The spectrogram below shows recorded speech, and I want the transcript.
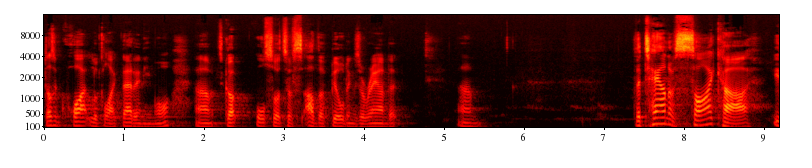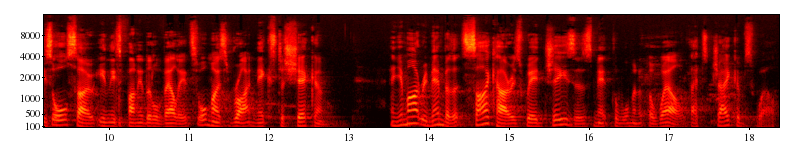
doesn't quite look like that anymore. Um, it's got all sorts of other buildings around it. Um, the town of Sychar is also in this funny little valley. It's almost right next to Shechem. And you might remember that Sychar is where Jesus met the woman at the well. That's Jacob's well.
